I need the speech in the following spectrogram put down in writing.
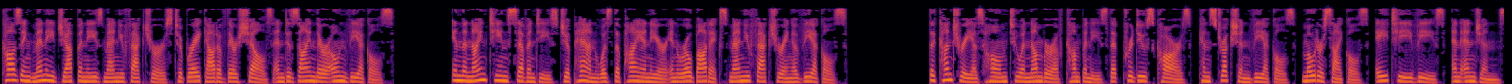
causing many Japanese manufacturers to break out of their shells and design their own vehicles. In the 1970s Japan was the pioneer in robotics manufacturing of vehicles. The country is home to a number of companies that produce cars, construction vehicles, motorcycles, ATVs, and engines.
